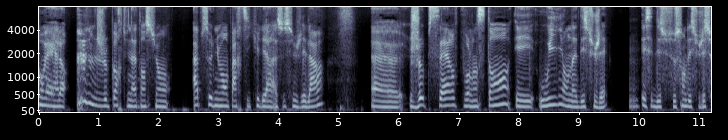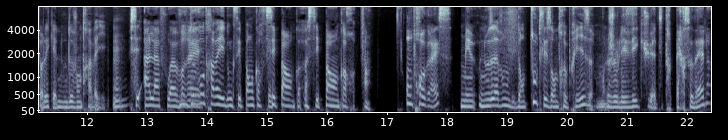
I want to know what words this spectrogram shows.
Ouais, alors je porte une attention absolument particulière à ce sujet-là. Euh, J'observe pour l'instant et oui, on a des sujets. Mm. Et des- ce sont des sujets sur lesquels nous devons travailler. Mm. C'est à la fois Nous vrai. devons travailler, donc c'est pas encore fait. C'est pas encore, c'est pas encore, enfin, on progresse, mais nous avons dans toutes les entreprises, moi je l'ai vécu à titre personnel,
